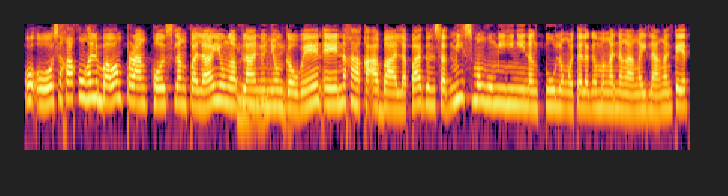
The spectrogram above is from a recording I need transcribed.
Oo, saka kung halimbawang prank calls lang pala yung uh, plano mm. nyong gawin, eh nakakaabala pa dun sa mismong humihingi ng tulong o talagang mga nangangailangan. Kaya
